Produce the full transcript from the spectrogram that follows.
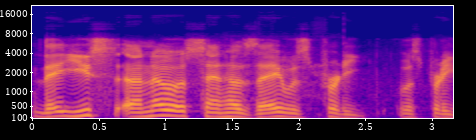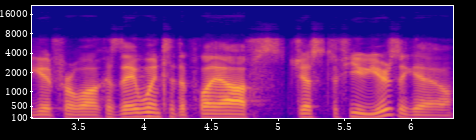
They used. I know San Jose was pretty was pretty good for a while because they went to the playoffs just a few years ago,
